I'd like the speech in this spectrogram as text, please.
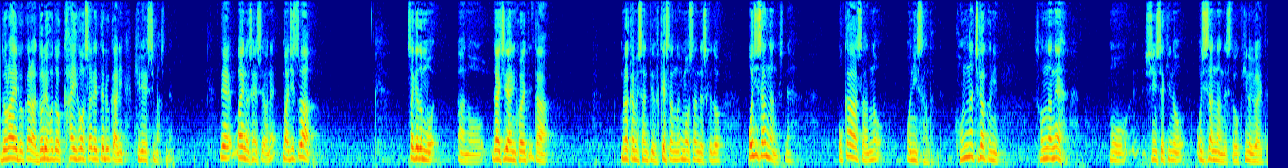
ドライブからどれほど解放されてるかに比例しますね。で前の先生はね、まあ、実は先ほどもあの第一礼拝に来られていた村上さんという福家さんの妹さんですけどおじさんなんですね。お母さんのお兄さんだって。こんな近くにそんなねもう親戚のおじさんなんですと昨日言われて。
